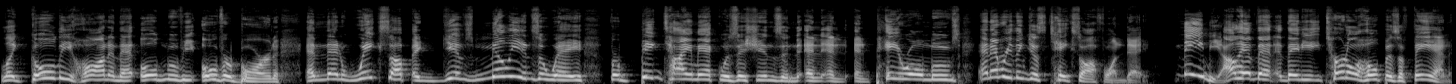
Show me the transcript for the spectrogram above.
like Goldie Hawn in that old movie Overboard, and then wakes up and gives millions away for big time acquisitions and, and, and, and payroll moves, and everything just takes off one day. Maybe I'll have that, that eternal hope as a fan.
